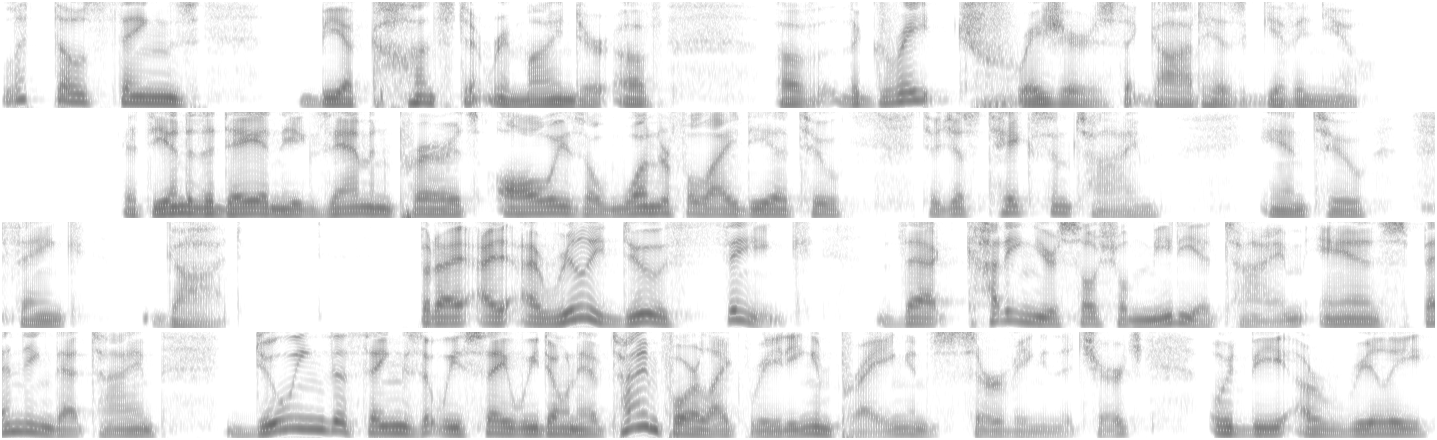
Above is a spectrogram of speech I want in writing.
Let those things be a constant reminder of, of the great treasures that God has given you. At the end of the day, in the examen prayer, it's always a wonderful idea to, to just take some time and to thank God. But I, I really do think that cutting your social media time and spending that time doing the things that we say we don't have time for, like reading and praying and serving in the church, would be a really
